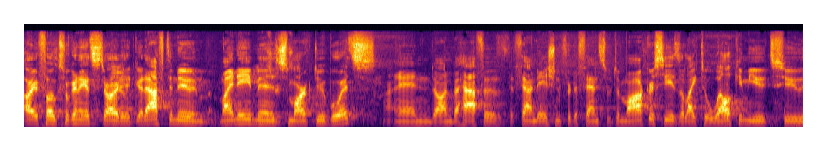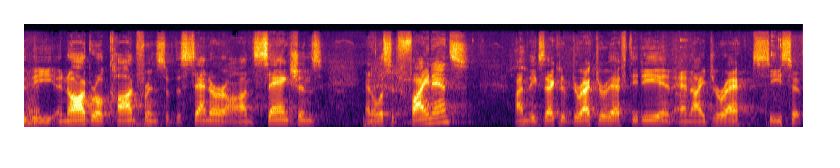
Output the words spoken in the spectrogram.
All right, folks, we're going to get started. Good afternoon. My name is Mark Dubowitz, and on behalf of the Foundation for Defense of Democracies, I'd like to welcome you to the inaugural conference of the Center on Sanctions and Illicit Finance. I'm the executive director of FDD, and, and I direct CSIF.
